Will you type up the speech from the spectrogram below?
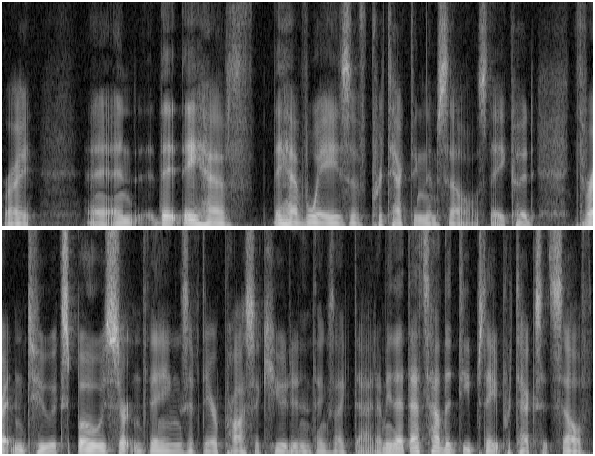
right? And they they have they have ways of protecting themselves. They could threaten to expose certain things if they're prosecuted and things like that. I mean, that that's how the deep state protects itself.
